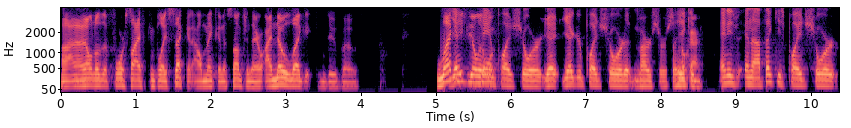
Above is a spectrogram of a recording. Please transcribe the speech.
Uh, and I don't know that Forsythe can play second. I'll make an assumption there. I know Leggett can do both. Leggett's Yeager can one. play short. Ye- Yeager played short at Mercer, so he okay. can. And he's and I think he's played short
